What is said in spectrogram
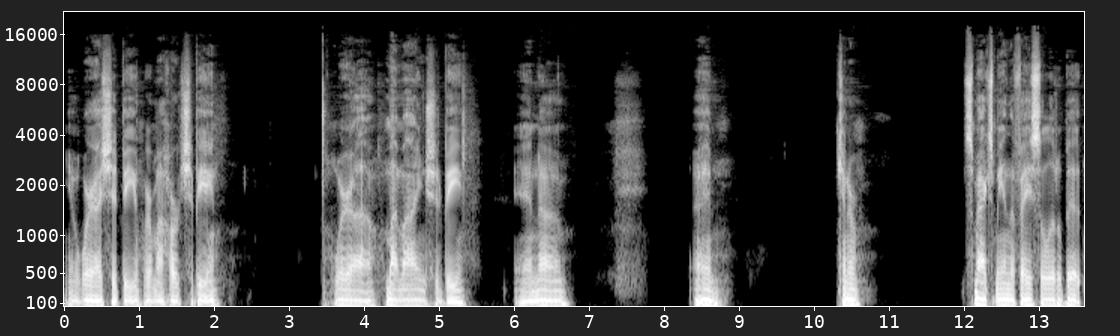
you know where I should be, where my heart should be, where uh, my mind should be, and um, I kind of smacks me in the face a little bit,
